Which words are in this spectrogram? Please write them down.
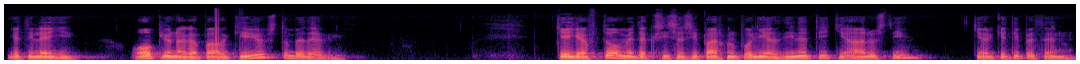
Γιατί λέγει όποιον αγαπά ο Κύριος τον παιδεύει. Και γι' αυτό μεταξύ σας υπάρχουν πολλοί αδύνατοι και άρρωστοι και αρκετοί πεθαίνουν.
